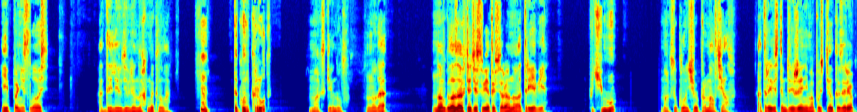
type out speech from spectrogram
И понеслось. Аделия удивленно хмыкнула. «Хм, так он крут?» Макс кивнул. «Ну да. Но в глазах тети Светы все равно отребье». «Почему?» Макс уклончиво промолчал. Отрывистым движением опустил козырек,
